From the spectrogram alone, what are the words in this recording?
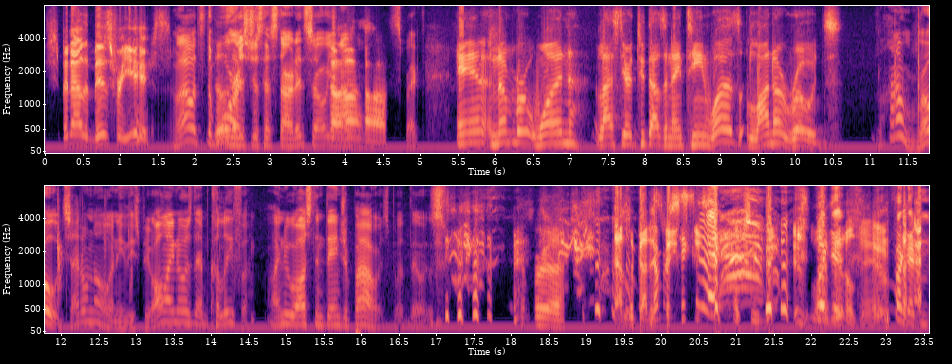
she's been out of the biz for years. Well, it's the Those war are- has just started, so you know. Uh, Respect. And number one last year, 2019, was Lana Rhoades. Lana Rhoades. I don't know any of these people. All I know is that Khalifa. I knew Austin Danger Powers, but there was. Number, uh, that look on his Number face. six. Actually, is my Fucking- middle name. fucking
